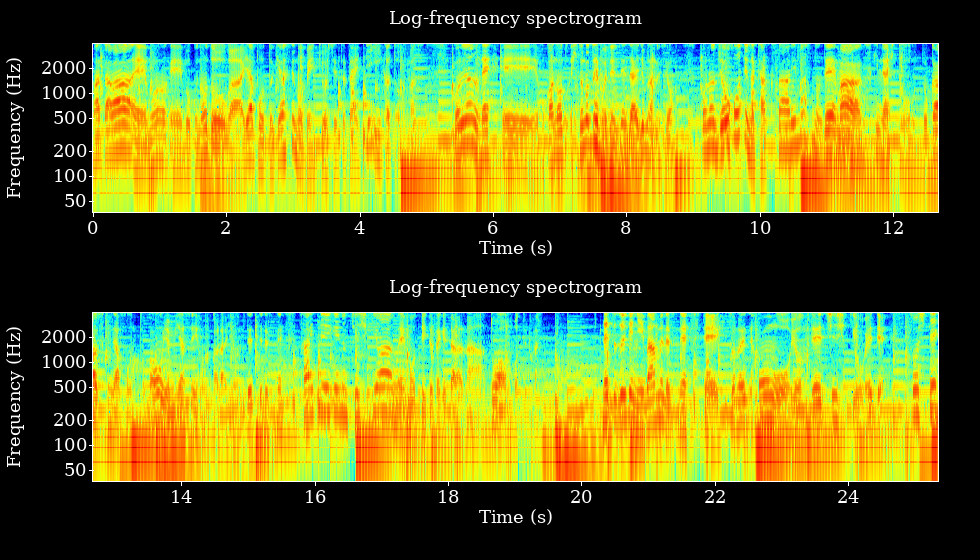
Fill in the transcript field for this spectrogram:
または、えー、もえー、僕の動画やポッドキャストでも勉強していただいていいかと思います。これなのね、えー、他の人のとでも全然大丈夫なんですよ。この情報っていうのはたくさんありますので、まあ、好きな人とか好きな本とかを読みやすい本から読んでってですね最低限の知識は、え持っていただけたらなとは思っております。で続いて2番目ですね、えー、それで本を読んで知識を得てそして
